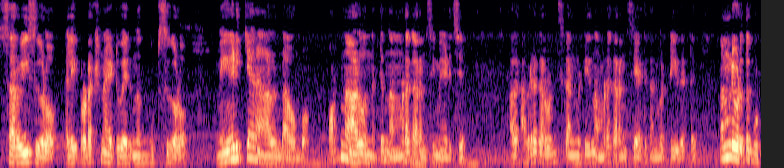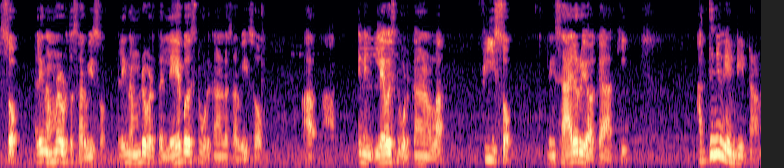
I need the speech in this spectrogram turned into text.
സർവീസുകളോ അല്ലെങ്കിൽ പ്രൊഡക്ഷൻ ആയിട്ട് വരുന്ന ഗുഡ്സുകളോ മേടിക്കാൻ ആളുണ്ടാവുമ്പോൾ പുറത്തുനിന്ന് ആൾ വന്നിട്ട് നമ്മുടെ കറൻസി മേടിച്ച് അവരുടെ കറൻസി കൺവേർട്ട് ചെയ്ത് നമ്മുടെ കറൻസി ആയിട്ട് കൺവേർട്ട് ചെയ്തിട്ട് നമ്മുടെ ഇവിടുത്തെ ഗുഡ്സോ അല്ലെങ്കിൽ നമ്മുടെ ഇവിടുത്തെ സർവീസോ അല്ലെങ്കിൽ നമ്മുടെ ഇവിടുത്തെ ലേബേഴ്സിന് കൊടുക്കാനുള്ള സർവീസോ ഐ മീൻ ലേബേഴ്സിന് കൊടുക്കാനുള്ള ഫീസോ അല്ലെങ്കിൽ സാലറിയോ ഒക്കെ ആക്കി അതിന് വേണ്ടിയിട്ടാണ്.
